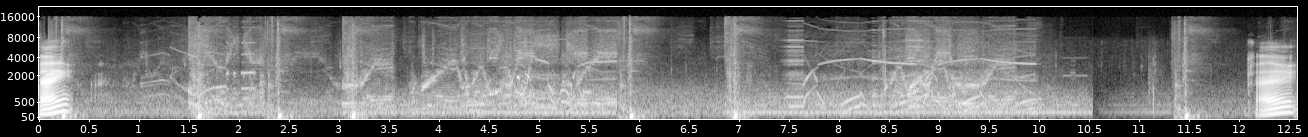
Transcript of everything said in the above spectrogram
Okay. Okay.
